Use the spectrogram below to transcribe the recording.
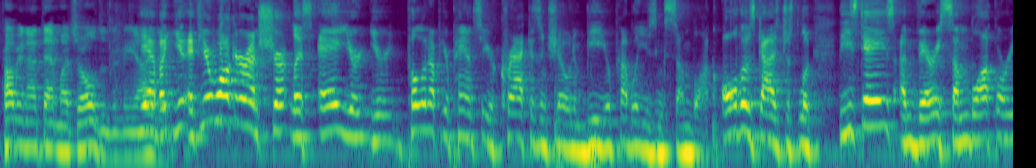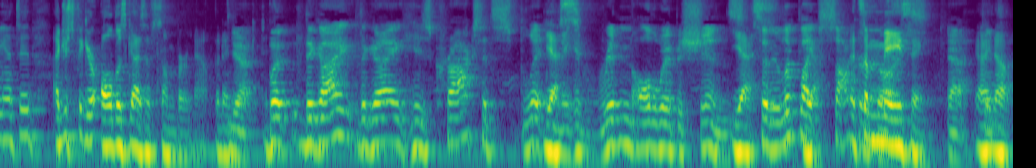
Probably not that much older than me. yeah, either. but you, if you're walking around shirtless, a you're you're pulling up your pants so your crack isn't showing, and b you're probably using sunblock. All those guys just look. These days, I'm very sunblock oriented. I just figure all those guys have sunburn now. But anyway, yeah, but the guy, the guy, his Crocs had split. Yes. and they had ridden all the way up his shins. Yes. so they looked like Yeah. soccer. It's guards. amazing. Yeah, I know.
